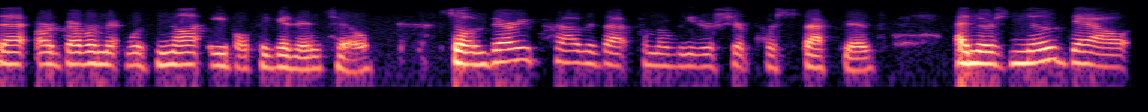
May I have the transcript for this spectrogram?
that our government was not able to get into. So I'm very proud of that from a leadership perspective. And there's no doubt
